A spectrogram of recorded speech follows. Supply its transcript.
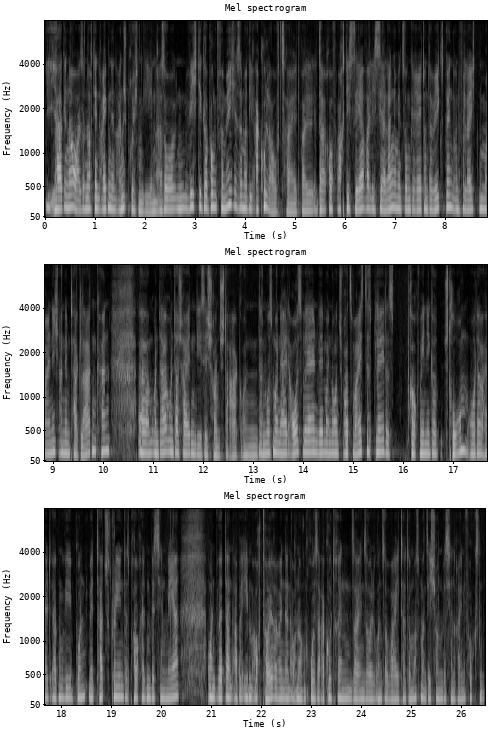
Ja, genau, also nach den eigenen Ansprüchen gehen. Also ein wichtiger Punkt für mich ist immer die Akkulaufzeit, weil darauf achte ich sehr, weil ich sehr lange mit so einem Gerät unterwegs bin und vielleicht mal nicht an dem Tag laden kann. Ähm, und da unterscheiden die sich schon stark. Und dann muss man halt auswählen, will man nur ein Schwarz-Weiß-Display, das braucht weniger Strom oder halt irgendwie bunt mit Touchscreen, das braucht halt ein bisschen mehr und wird dann aber eben auch teurer, wenn dann auch noch ein großer Akku drin sein soll und so weiter. Da muss man sich schon ein bisschen reinfuchsen.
